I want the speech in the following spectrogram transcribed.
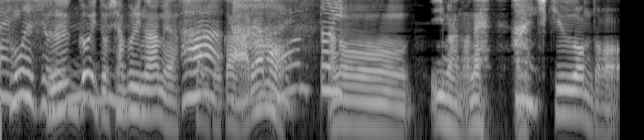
すよね。すっごい土砂降りの雨が降ったりとか、あれはもうあのー今のね、地球温度、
